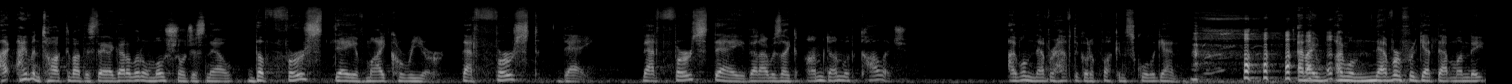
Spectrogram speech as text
I, I haven't talked about this day. I got a little emotional just now. The first day of my career, that first day, that first day that I was like, I'm done with college. I will never have to go to fucking school again. and I, I will never forget that Monday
